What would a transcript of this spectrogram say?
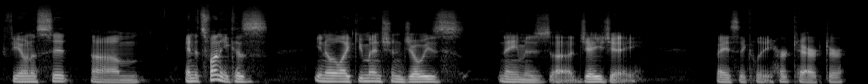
Fiona Sit, um, and it's funny because you know, like you mentioned, Joey's name is uh, JJ, basically her character,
